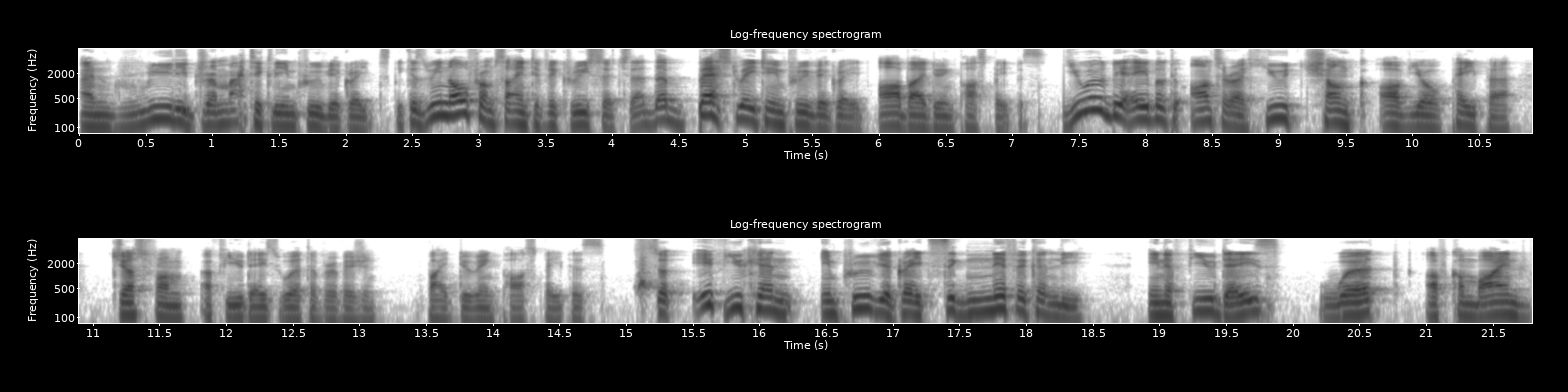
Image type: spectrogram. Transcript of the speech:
and really dramatically improve your grades. Because we know from scientific research that the best way to improve your grade are by doing past papers. You will be able to answer a huge chunk of your paper just from a few days worth of revision by doing past papers. So if you can improve your grades significantly in a few days worth of combined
